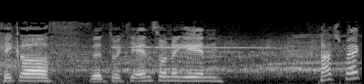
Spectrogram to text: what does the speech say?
Kickoff wird durch die Endzone gehen. Touchback.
